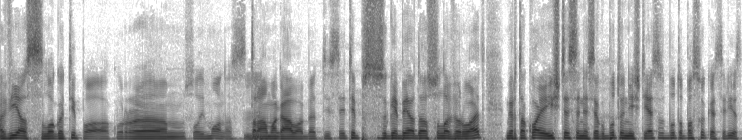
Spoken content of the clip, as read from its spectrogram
avies logotipo, kur um, Sulimonas Mhm. traumą gavo, bet jisai taip sugebėjo dar sulaviruoti ir tą koją ištiesė, nes jeigu būtų neištiesęs, būtų pasukęs ir jis,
